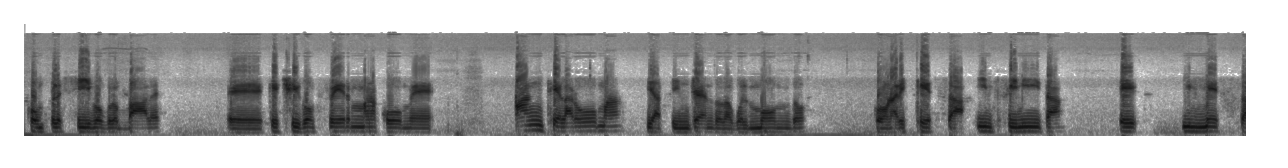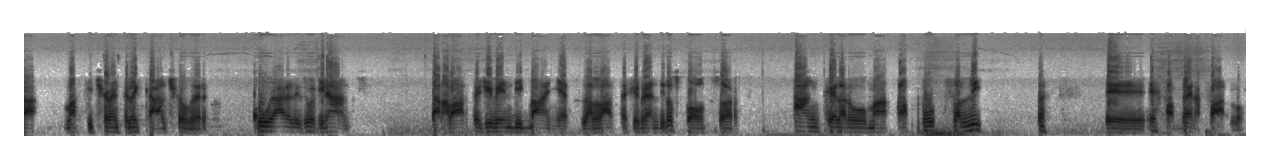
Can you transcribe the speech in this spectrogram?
complessivo, globale, eh, che ci conferma come anche la Roma stia attingendo da quel mondo con una ricchezza infinita e immessa massicciamente nel calcio per curare le sue finanze. Da una parte ci vendi i Bagnets, dall'altra ci prendi lo sponsor, anche la Roma appozza lì e, e fa bene a farlo,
